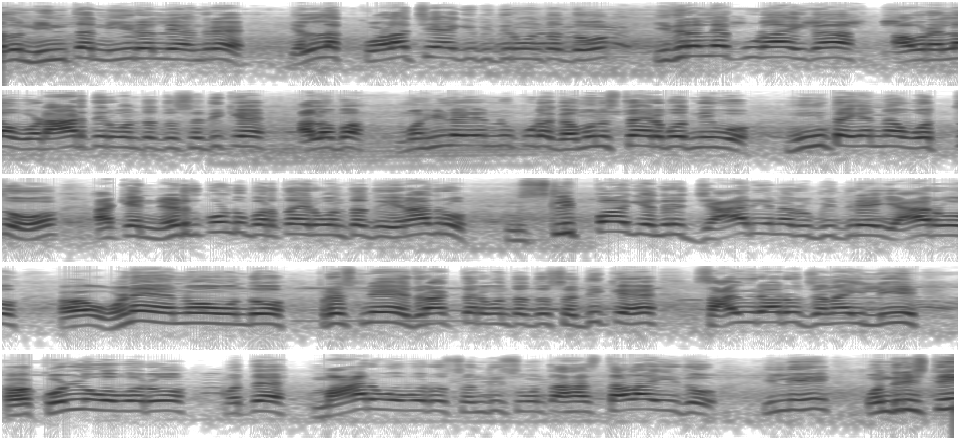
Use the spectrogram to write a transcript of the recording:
ಅದು ನಿಂತ ನೀರಲ್ಲಿ ಅಂದರೆ ಎಲ್ಲ ಕೊಳಚೆಯಾಗಿ ಬಿದ್ದಿರುವಂಥದ್ದು ಇದರಲ್ಲೇ ಕೂಡ ಈಗ ಅವರೆಲ್ಲ ಓಡಾಡ್ತಿರುವಂಥದ್ದು ಸದ್ಯಕ್ಕೆ ಅಲ್ಲೊಬ್ಬ ಮಹಿಳೆಯನ್ನು ಕೂಡ ಗಮನಿಸ್ತಾ ಇರ್ಬೋದು ನೀವು. ಮೂಟೆಯನ್ನು ಒತ್ತು ಆಕೆ ನಡೆದುಕೊಂಡು ಬರ್ತಾ ಇರುವಂಥದ್ದು ಏನಾದರೂ ಸ್ಲಿಪ್ ಆಗಿ ಅಂದರೆ ಜಾರಿ ಏನಾದ್ರು ಬಿದ್ದರೆ ಯಾರು ಹೊಣೆ ಅನ್ನೋ ಒಂದು ಪ್ರಶ್ನೆ ಎದುರಾಗ್ತಾ ಇರುವಂಥದ್ದು. ಸದ್ಯಕ್ಕೆ ಸಾವಿರಾರು ಜನ ಇಲ್ಲಿ ಕೊಳ್ಳುವವರು ಮತ್ತು ಮಾರುವವರು ಸಂಧಿಸುವಂತಹ ಸ್ಥಳ ಇದು. ಇಲ್ಲಿ ಒಂದು ರೀತಿ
